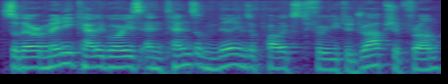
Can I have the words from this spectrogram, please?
So there are many categories and tens of millions of products for you to dropship from.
